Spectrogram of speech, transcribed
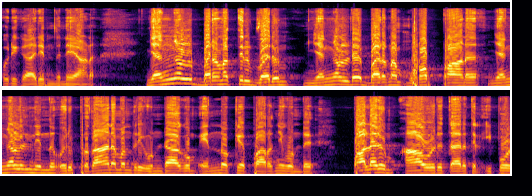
ഒരു കാര്യം തന്നെയാണ്. ഞങ്ങൾ ഭരണത്തിൽ വരും ഞങ്ങളുടെ ഭരണം ഉറപ്പാണ് ഞങ്ങളിൽ നിന്ന് ഒരു പ്രധാനമന്ത്രി ഉണ്ടാകും എന്നൊക്കെ പറഞ്ഞുകൊണ്ട് പലരും ആ ഒരു തരത്തിൽ ഇപ്പോൾ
